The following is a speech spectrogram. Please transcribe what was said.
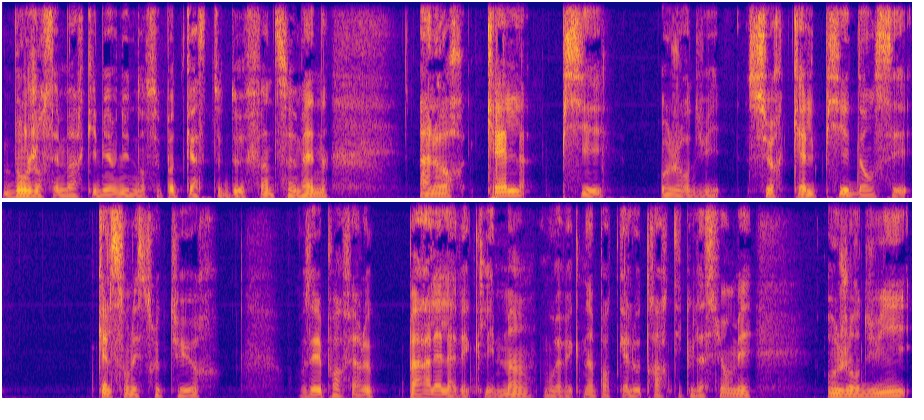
Bonjour, c'est Marc et bienvenue dans ce podcast de fin de semaine. Alors, quel pied aujourd'hui Sur quel pied danser Quelles sont les structures? Vous allez pouvoir faire le parallèle avec les mains ou avec n'importe quelle autre articulation, mais aujourd'hui,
